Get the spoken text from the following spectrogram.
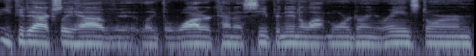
you could actually have it, like the water kind of seeping in a lot more during a rainstorm,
